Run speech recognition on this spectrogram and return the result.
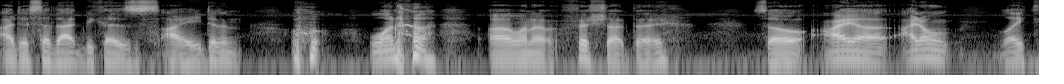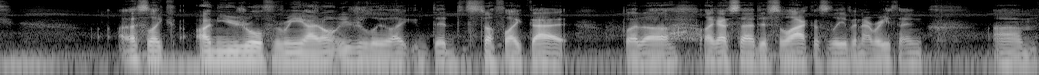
I just said that because I didn't want to uh, want to fish that day. So I uh, I don't like that's like unusual for me. I don't usually like did stuff like that, but uh, like I said, just the lack of sleep and everything. Um,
